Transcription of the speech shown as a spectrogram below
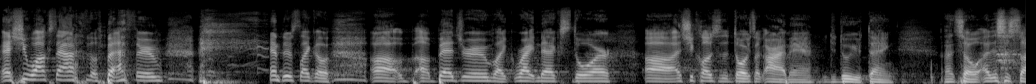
and she walks out of the bathroom, and there's like a, a bedroom like right next door. Uh, and she closes the door. He's like, "All right, man, you do your thing." And so uh, this is, uh,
